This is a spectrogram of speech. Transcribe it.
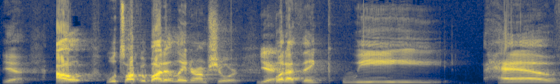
yeah. I'll we'll talk about it later, I'm sure. Yeah. But I think we have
